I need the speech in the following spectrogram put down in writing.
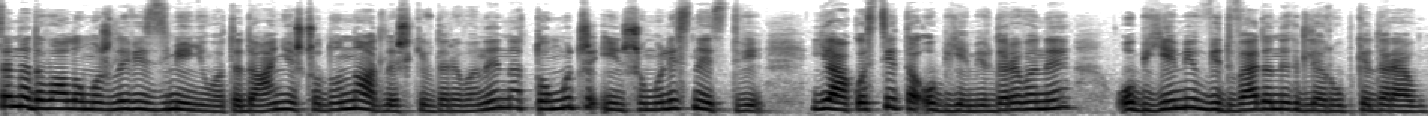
Це надавало можливість змінювати дані щодо надлишків деревини на тому чи іншому лісництві, якості та об'ємів деревини, об'ємів відведених для рубки дерев.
